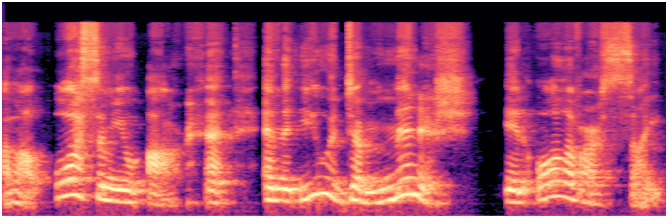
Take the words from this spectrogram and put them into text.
of how awesome you are, and that you would diminish in all of our sight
